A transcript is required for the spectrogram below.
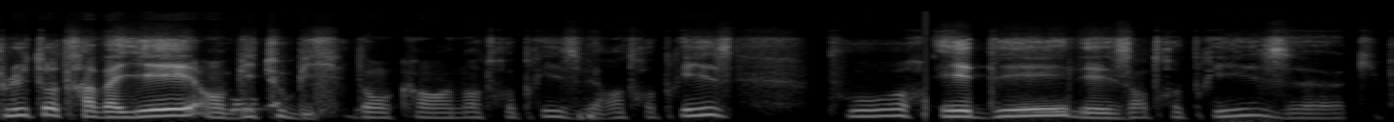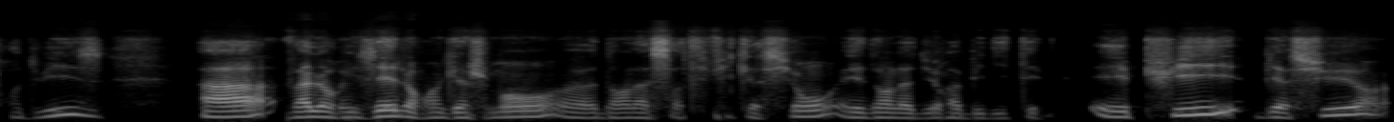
plutôt travaillé en B2B, donc en entreprise vers entreprise, pour aider les entreprises euh, qui produisent à valoriser leur engagement euh, dans la certification et dans la durabilité. Et puis, bien sûr,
